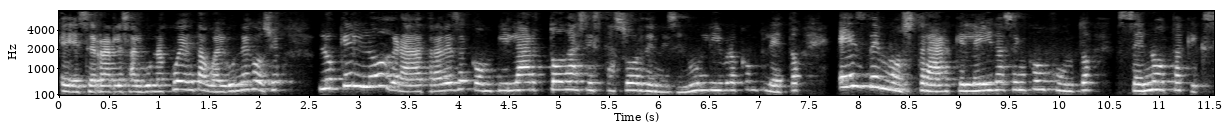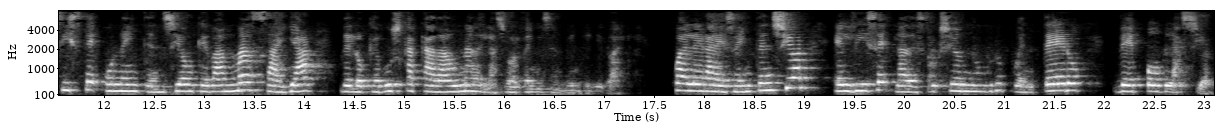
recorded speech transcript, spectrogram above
eh, cerrarles alguna cuenta o algún negocio, lo que logra a través de compilar todas estas órdenes en un libro completo es demostrar que leídas en conjunto se nota que existe una intención que va más allá de lo que busca cada una de las órdenes en lo individual. ¿Cuál era esa intención? Él dice la destrucción de un grupo entero de población.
